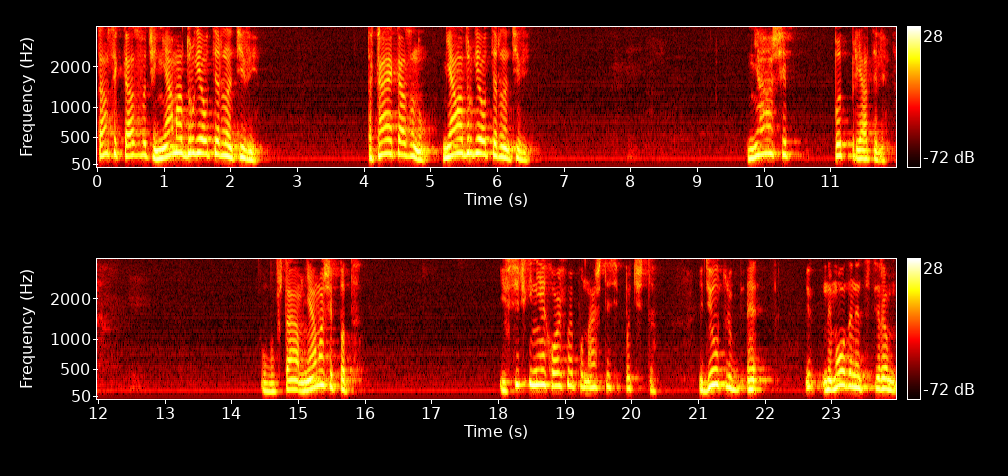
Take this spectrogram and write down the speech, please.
там се казва, че няма други альтернативи. Така е казано. Няма други альтернативи. Нямаше път, приятели. Обобщавам, нямаше път. И всички ние ходихме по нашите си пътища. Един от люб... е, не мога да не цитирам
